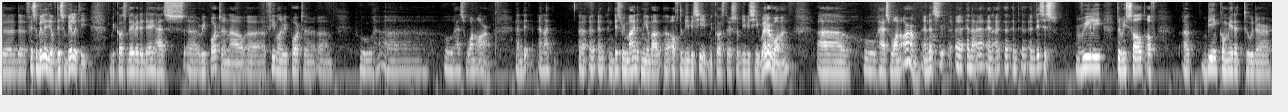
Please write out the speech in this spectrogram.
the the visibility of disability, because David Day has a reporter now, a female reporter um, who uh, who has one arm, and and I. Uh, and, and this reminded me about uh, of the BBC because there's a BBC weather woman uh, who has one arm, and that's uh, and I, and, I, and and this is really the result of uh, being committed to their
